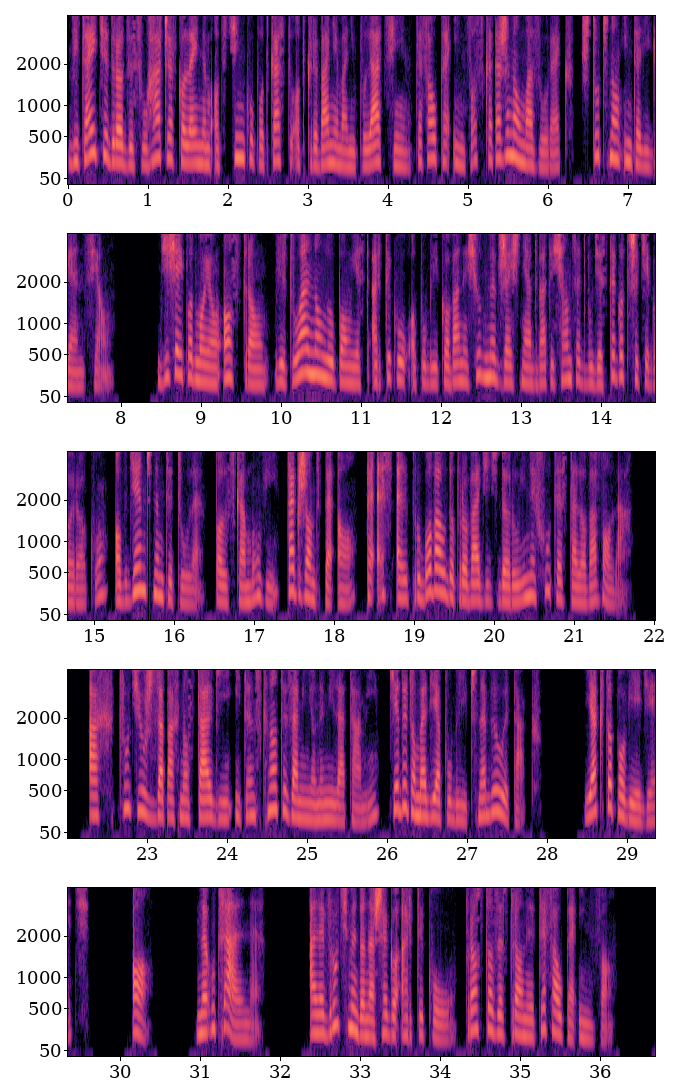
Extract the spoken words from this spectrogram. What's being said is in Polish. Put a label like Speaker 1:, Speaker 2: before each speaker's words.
Speaker 1: Witajcie drodzy słuchacze w kolejnym odcinku podcastu Odkrywanie manipulacji TVP Info z Katarzyną Mazurek, sztuczną inteligencją. Dzisiaj pod moją ostrą, wirtualną lupą jest artykuł opublikowany 7 września 2023 roku o wdzięcznym tytule Polska mówi, tak rząd PO, PSL próbował doprowadzić do ruiny hutę Stalowa Wola. Ach, czuć już zapach nostalgii i tęsknoty za minionymi latami, kiedy to media publiczne były tak. Jak to powiedzieć? O, neutralne. Ale wróćmy do naszego artykułu, prosto ze strony TVP Info.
